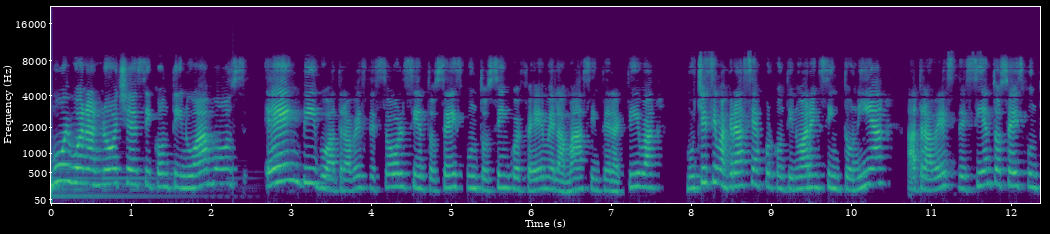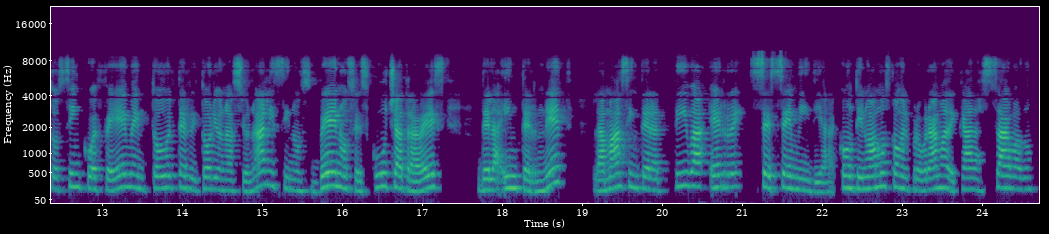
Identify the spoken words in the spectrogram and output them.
Muy buenas noches y continuamos en vivo a través de Sol 106.5 FM, la más interactiva. Muchísimas gracias por continuar en sintonía a través de 106.5 FM en todo el territorio nacional y si nos ve, nos escucha a través de la internet, la más interactiva RCC Media. Continuamos con el programa de cada sábado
